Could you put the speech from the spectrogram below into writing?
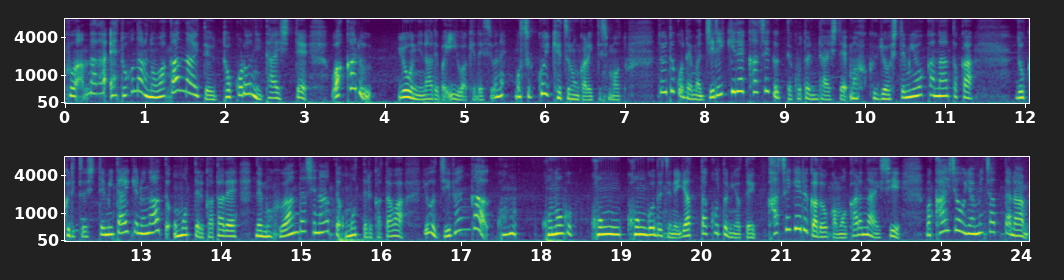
不安だなえどうなるのわかんないっていうところに対してわかるようになればいいわけですよね。もうすっごい結論から言ってしまうと。というところで、まあ、自力で稼ぐってことに対して、まあ、副業してみようかなとか、独立してみたいけどなって思ってる方で、でも不安だしなって思ってる方は、要は自分がこのこの今今後ですねやったことによって稼げるかどうかもわからないし、まあ、会社を辞めちゃったら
